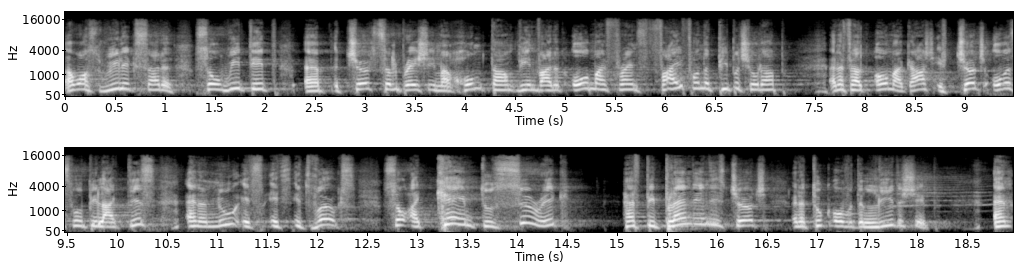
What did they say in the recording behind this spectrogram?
I was really excited. So we did a, a church celebration in my hometown. We invited all my friends. 500 people showed up. And I felt, oh my gosh, if church always will be like this, and I knew it's, it's, it works. So I came to Zurich, have been planted in this church, and I took over the leadership. And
